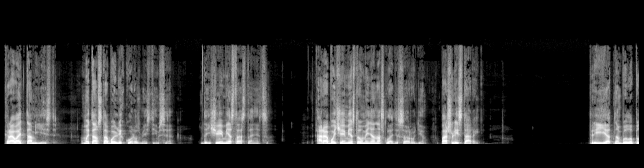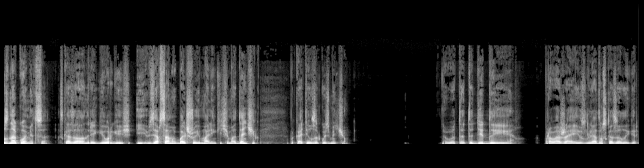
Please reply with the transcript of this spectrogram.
Кровать там есть. Мы там с тобой легко разместимся. Да еще и место останется. А рабочее место у меня на складе соорудим. Пошли, старый». «Приятно было познакомиться», — сказал Андрей Георгиевич и, взяв самый большой и маленький чемоданчик, покатил за Кузьмичом. «Вот это деды!» — провожая их взглядом, сказал Игорь.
